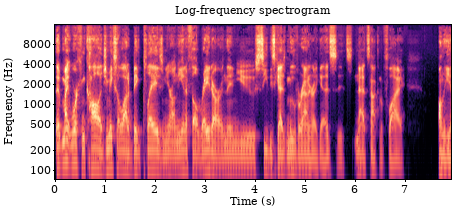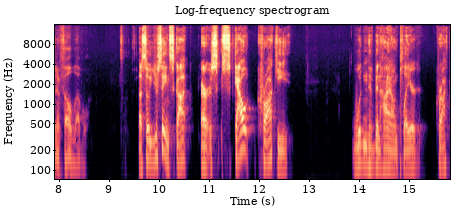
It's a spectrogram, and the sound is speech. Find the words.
it might work in college. He makes a lot of big plays, and you're on the NFL radar, and then you see these guys move around. You're like, yeah, it's it's not it's not going to fly on the NFL level. Uh, so you're saying Scott or Scout Crocky wouldn't have been high on player Croc?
